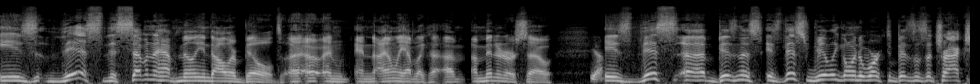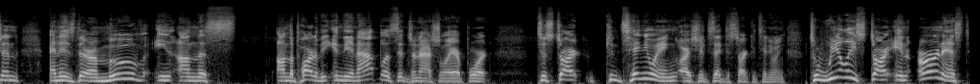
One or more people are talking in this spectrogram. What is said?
Is this the seven and a half million dollar build? Uh, uh, and and I only have like a, a minute or so. Yeah. Is this uh, business? Is this really going to work to business attraction? And is there a move in, on this on the part of the Indianapolis International Airport to start continuing, or I should say to start continuing, to really start in earnest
